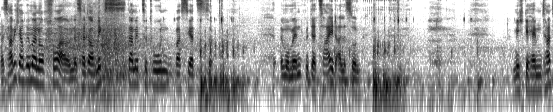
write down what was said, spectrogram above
das habe ich auch immer noch vor. Und das hat auch nichts damit zu tun, was jetzt im Moment mit der Zeit alles so mich gehemmt hat,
